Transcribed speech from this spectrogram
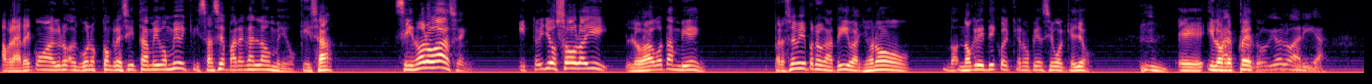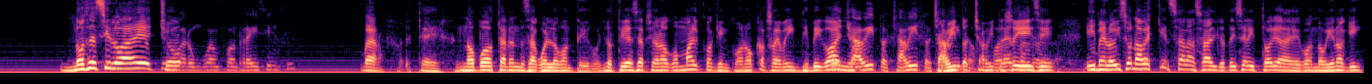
hablaré con algunos, algunos congresistas amigos míos y quizás se paren al lado mío, quizás. Si no lo hacen y estoy yo solo allí, lo hago también. Pero eso es mi prerrogativa. Yo no, no, no critico el que no piense igual que yo. Eh, y lo Marco respeto. Rubio lo haría. No sé si lo ha hecho. Para un buen fundraising, sí. Bueno, este, no puedo estar en desacuerdo contigo. Yo estoy decepcionado con Marco, a quien conozco hace veintipico Pues años. Chavito, chavito, Chavito, chavito. chavito, sí, sí. Y me lo hizo una vez que en Salazar. Yo te hice la historia de cuando vino aquí.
